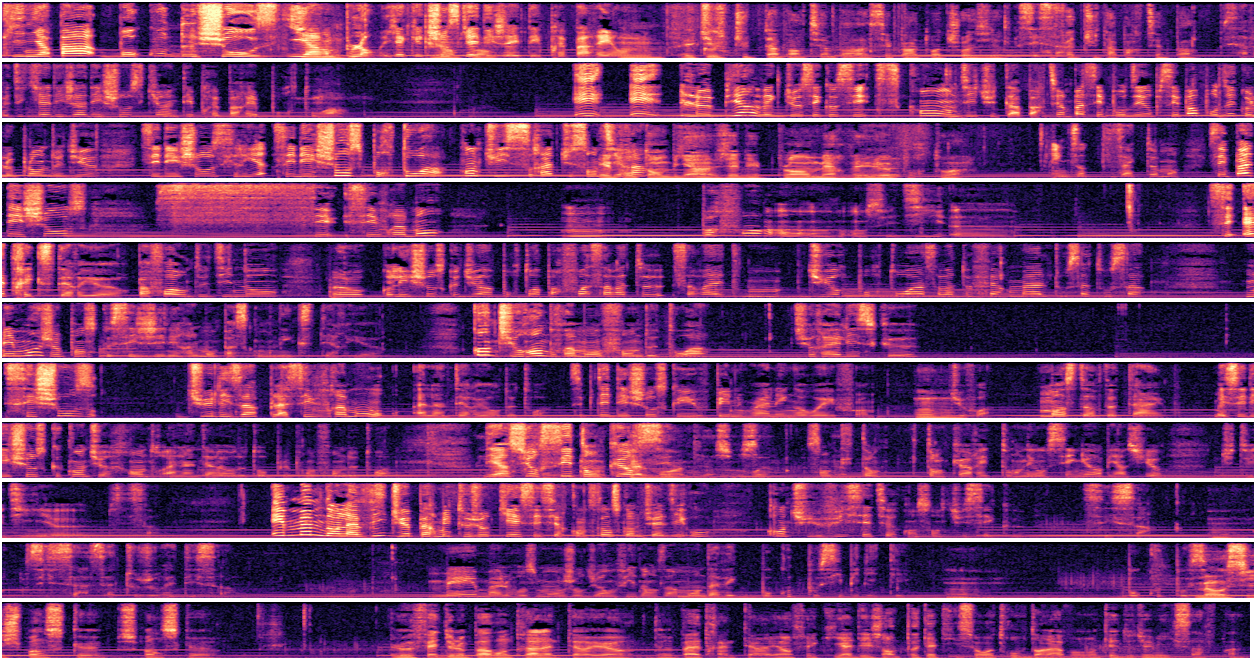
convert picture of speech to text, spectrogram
Qu'il n'y a pas beaucoup de choses. Il y a un Mhm. plan. Il y a quelque Il y a chose qui a déjà été préparé en nous. Mhm. Et que tu t'appartiens pas, c'est pas à toi de choisir. C'est En ça. fait, tu t'appartiens pas. Ça veut dire qu'il y a déjà des choses qui ont été préparées pour toi. Et, et le bien avec Dieu, c'est que c'est quand on dit tu t'appartiens pas, c'est pour dire, c'est pas pour dire que le plan de Dieu, c'est des choses, c'est rien, c'est des choses pour toi. Quand tu y seras, tu Et sentiras. pour ton bien, j'ai des plans merveilleux pour toi. Exact- Exactement. C'est pas des choses. C'est vraiment. hum, Parfois, on, se dit. euh, c'est être extérieur. Parfois, on te dit non. euh, les choses que Dieu a pour toi, parfois, ça va, te, ça va être dur pour toi, ça va te faire mal, tout ça, tout ça. Mais moi, je pense que c'est généralement parce qu'on est extérieur. Quand tu rentres vraiment au fond de toi, tu réalises que ces choses Dieu les a placés vraiment à l'intérieur de toi. C'est peut-être des choses que you've been running away from, Mhm. tu vois, most of the time. Mais c'est des choses que quand tu rentres à l'intérieur de toi, plus profond de toi, bien sûr, si ton cœur. Ouais. que ton, ton cœur est tourné au Seigneur, bien sûr, tu te dis, euh, c'est ça. Et même dans la vie, Dieu permet toujours qu'il y ait ces circonstances, comme tu as dit, où quand tu vis cette circonstance, tu sais que c'est ça. C'est ça, ça a toujours été ça. Mhm. Mais malheureusement, aujourd'hui, on vit dans un monde avec beaucoup de possibilités. Mhm. Beaucoup de Mais possibilités. aussi, je pense que, je pense que le fait de ne pas rentrer à l'intérieur, de ne pas être intérieur, fait qu'il y a des gens, peut-être, ils se retrouvent dans la volonté de Dieu, mais ils ne savent pas.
